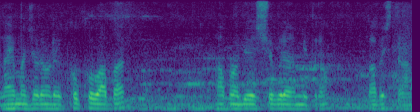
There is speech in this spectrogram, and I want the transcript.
લાઈવમાં જોડવા માટે ખૂબ ખૂબ આભાર. આપણો દિવસ શુભ રહે મિત્રો. બાબસ્તરામ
